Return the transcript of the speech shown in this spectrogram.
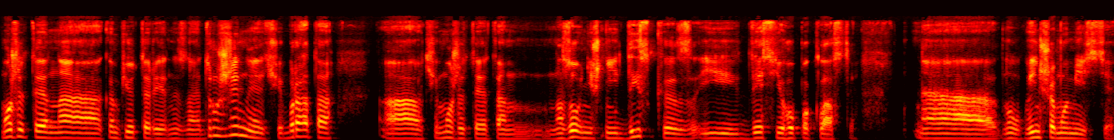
можете на комп'ютері не знаю, дружини чи брата а, чи можете там на зовнішній диск і десь його покласти. Ну, В іншому місці.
